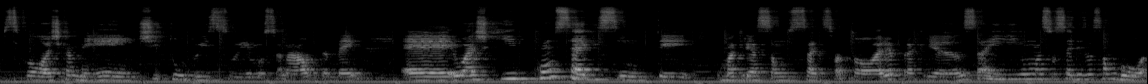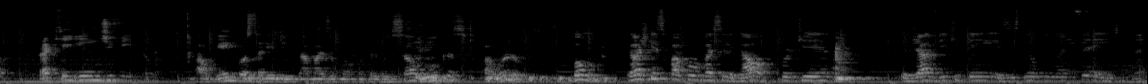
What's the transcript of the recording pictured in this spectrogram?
psicologicamente, tudo isso emocional também, é, eu acho que consegue sim ter uma criação satisfatória para a criança e uma socialização boa para aquele indivíduo. Alguém gostaria de dar mais alguma contribuição? Lucas, por favor, Lucas. Bom, eu acho que esse papo vai ser legal porque eu já vi que tem, existem opiniões diferentes, né?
